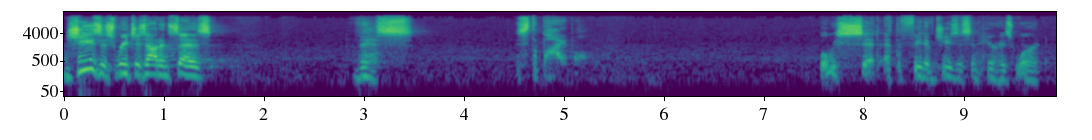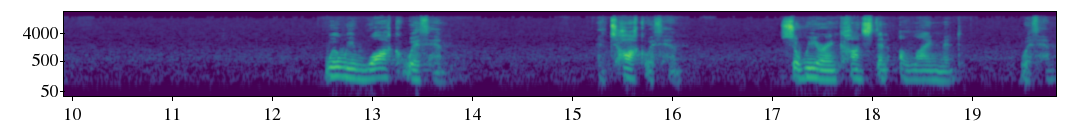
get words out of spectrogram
Jesus reaches out and says, This is the Bible. Will we sit at the feet of Jesus and hear his word? Will we walk with him and talk with him so we are in constant alignment with him.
